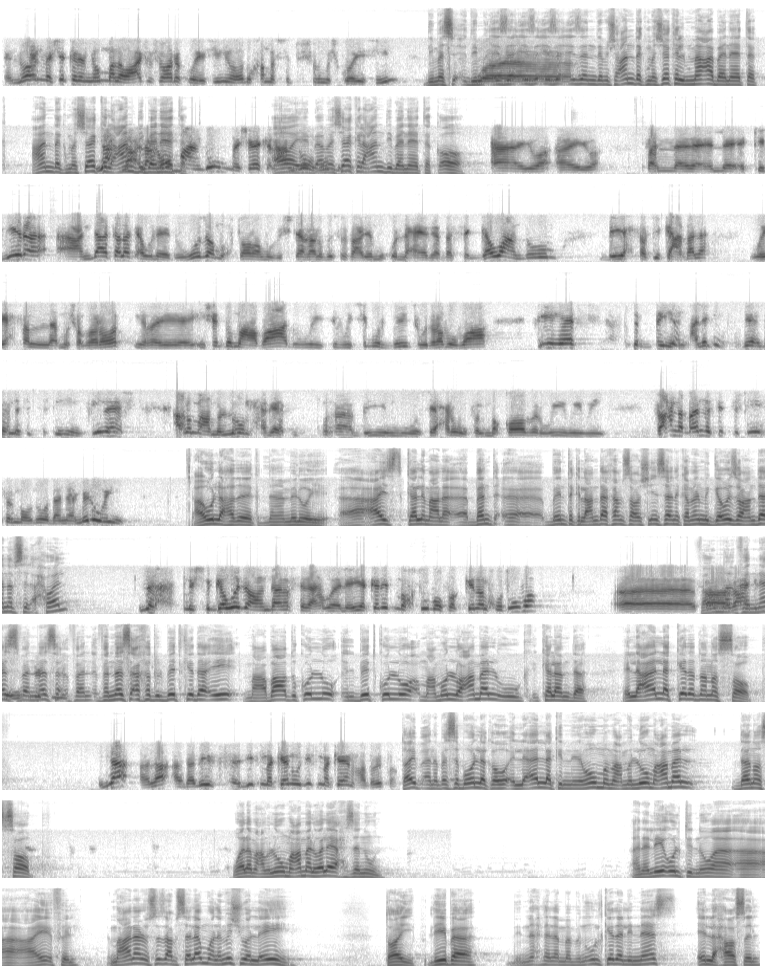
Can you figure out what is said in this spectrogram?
نوع المشاكل إن هم لو عاشوا شهر كويسين يقعدوا خمس ست شهور مش كويسين. دي مس... دي و- إذا إذا إذا إذا أنت مش عندك مشاكل مع بناتك عندك مشاكل لا عندي لا لا بناتك. هم عندهم مشاكل آه عندهم يبقى هم. مشاكل عندي بناتك آه. أيوه أيوه. فالكبيره عندها ثلاث أولاد وجوزها محترم وبيشتغل وبيصرف عليهم وكل حاجة بس الجو عندهم بيحصل فيه كعبلة ويحصل مشاجرات يشدوا مع بعض ويس- ويسيبوا البيت ويضربوا بعض. في ناس طبيا عليكم طبيا بقالنا ست سنين في ناس قالوا معمول لهم حاجات بيم وسحر وفي المقابر وي وي وي. فاحنا بقالنا ست سنين في الموضوع ده نعمله إيه؟ أقول لحضرتك نعمله إيه؟ عايز تتكلم على بنت بنتك اللي عندها 25 سنة كمان متجوزة وعندها نفس الأحوال؟ لا مش متجوزة وعندها نفس الأحوال هي كانت مخطوبة وفكينا الخطوبة. آه فهم فالناس فالناس فالناس أخدوا البيت كده إيه مع بعض كله البيت كله معمول له عمل والكلام ده. اللي قال لك كده ده نصاب. لا لا ده دي في دي في مكان ودي في مكان حضرتك. طيب أنا بس بقول لك أهو اللي قال لك إن هم معمول لهم عمل ده نصاب. ولا معمول لهم عمل ولا يحزنون. أنا ليه قلت إن هو هيقفل؟ معانا الأستاذ عبد السلام ولا مشي ولا إيه؟ طيب ليه بقى؟ لأن إحنا لما بنقول كده للناس إيه اللي حاصل؟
